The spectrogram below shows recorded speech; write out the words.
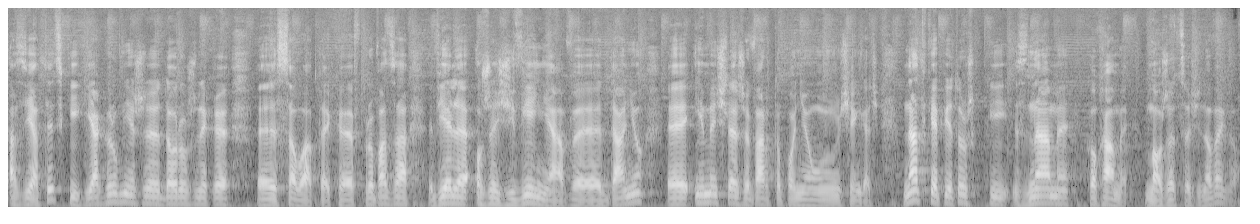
azjatyckich, jak również do różnych e, sałatek. Wprowadza wiele orzeźwienia w daniu e, i myślę, że warto po nią sięgać. Natkę pietruszki znamy, kochamy. Może coś nowego.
